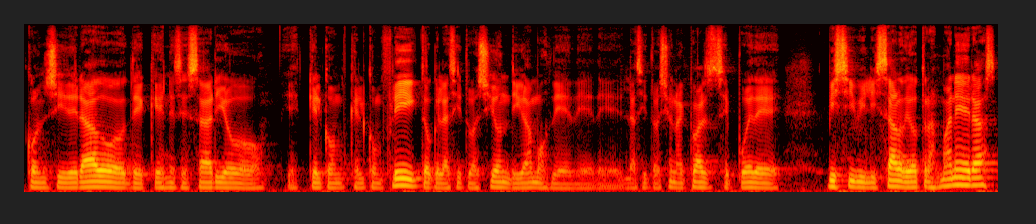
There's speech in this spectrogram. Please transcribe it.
considerado de que es necesario eh, que el, conflicto, que la situación, digamos, de la situación actual se puede visibilizar de otras maneras.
